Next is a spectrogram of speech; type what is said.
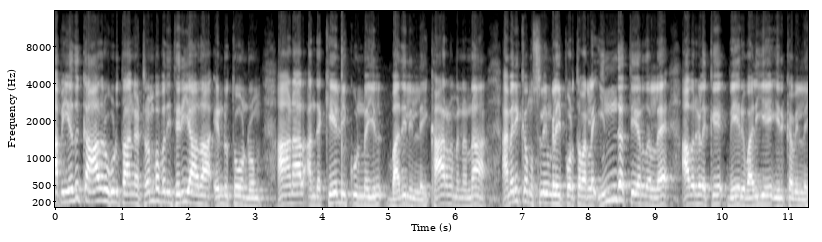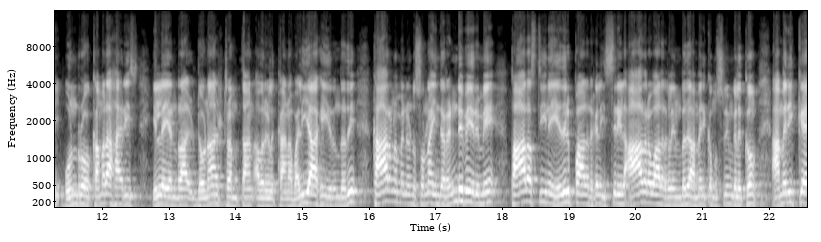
அப்போ எதுக்கு ஆதரவு கொடுத்தாங்க? ட்ரம்ப்பை பற்றி தெரியாதா என்று தோன்றும். ஆனால் அந்த கேள்விக்கு உண்மையில் பதில் இல்லை. காரணம் என்னென்னா அமெரிக்க முஸ்லீம்களை பொறுத்தவரையில் இந்த தேர்தலில் அவர்களுக்கு வேறு வழியே இருக்கவில்லை. ஒன்றோ கமலா ஹாரிஸ் இல்லை என்றால் டொனால்ட் ட்ரம்ப் தான் அவர்களுக்கான வழியாக இருந்தது. காரணம் என்னென்னு சொன்னால் இந்த ரெண்டு பேருமே பாலஸ்தீன எதிர்ப்பாளர்கள் இஸ்ரேல் ஆதரவாளர்கள் என்பது அமெரிக்க முஸ்லீம்களுக்கும் அமெரிக்க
